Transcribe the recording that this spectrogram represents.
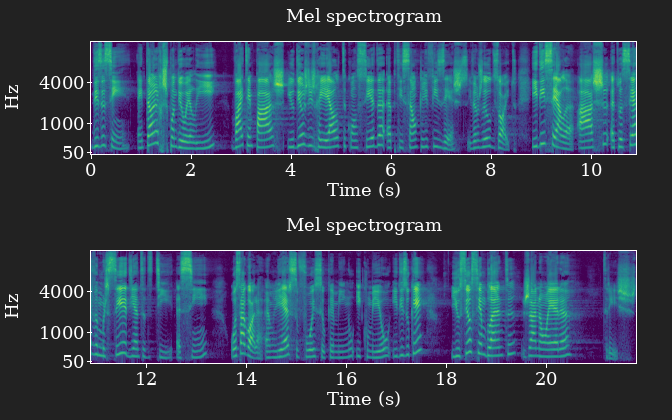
Diz assim: Então respondeu Eli: Vai-te em paz e o Deus de Israel te conceda a petição que lhe fizeste. E vamos ler o 18. E disse ela: Ache a tua serva mercê diante de ti. Assim, ouça agora: a mulher se foi seu caminho e comeu, e diz o quê? E o seu semblante já não era triste.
